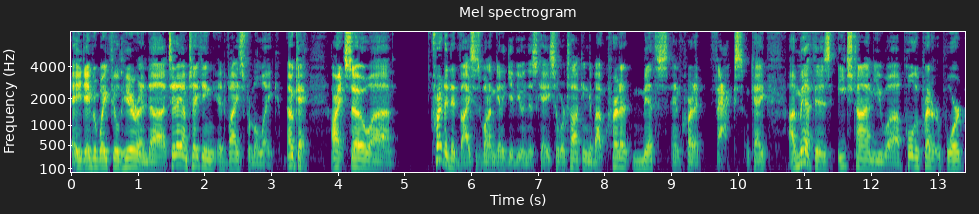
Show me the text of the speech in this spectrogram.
Hey, David Wakefield here, and uh, today I'm taking advice from a lake. Okay, all right, so uh, credit advice is what I'm going to give you in this case. So we're talking about credit myths and credit facts, okay? A myth is each time you uh, pull the credit report,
